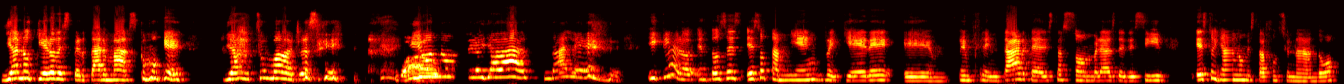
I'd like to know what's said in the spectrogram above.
ya no quiero despertar más, como que ya, too much, así. Y yo no, pero ya vas, dale. Y claro, entonces eso también requiere em, enfrentarte a estas sombras de decir, esto ya no me está funcionando,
